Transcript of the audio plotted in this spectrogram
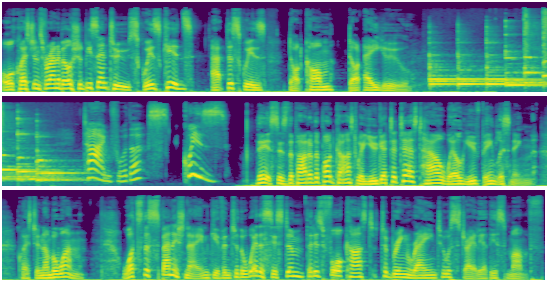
All questions for Annabelle should be sent to squizkids at thesquiz.com.au. Time for the quiz. This is the part of the podcast where you get to test how well you've been listening. Question number one What's the Spanish name given to the weather system that is forecast to bring rain to Australia this month?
